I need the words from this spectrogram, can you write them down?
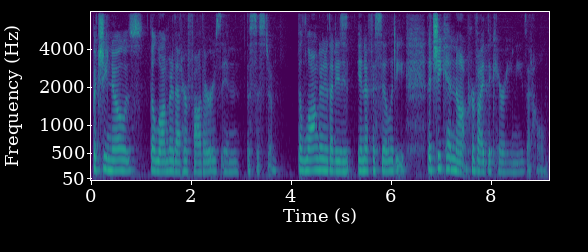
But she knows the longer that her father is in the system, the longer that he's in a facility, that she cannot provide the care he needs at home.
